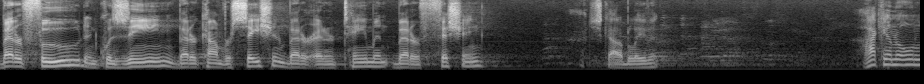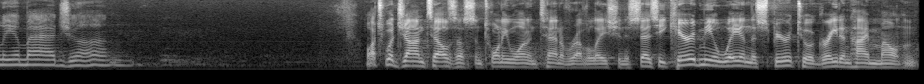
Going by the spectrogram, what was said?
Better food and cuisine, better conversation, better entertainment, better fishing. I just got to believe it. I can only imagine. Watch what John tells us in 21 and 10 of Revelation. It says, He carried me away in the Spirit to a great and high mountain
